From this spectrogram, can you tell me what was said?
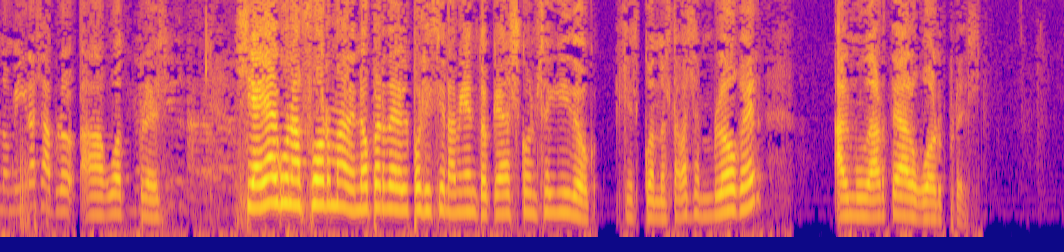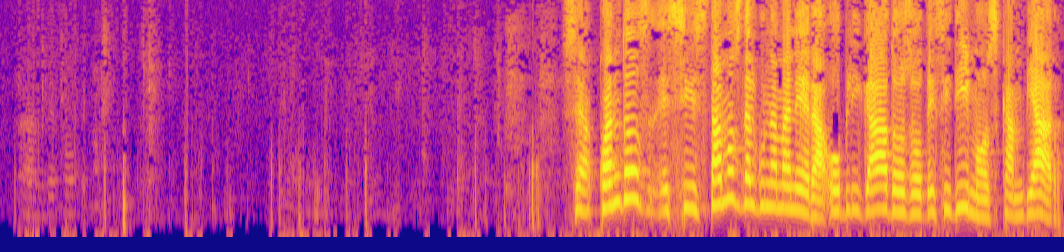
cuando migras a, WordPress. Si hay alguna forma de no perder el posicionamiento que has conseguido cuando estabas en Blogger, al mudarte al WordPress? O sea, cuando, eh, si estamos de alguna manera obligados o decidimos cambiar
